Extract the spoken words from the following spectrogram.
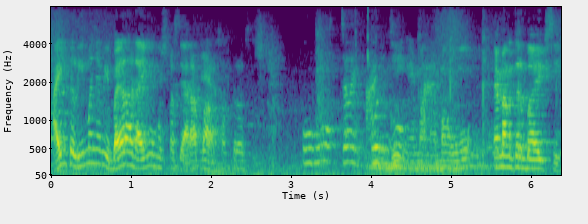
Aing kelima nyampe Bayar ada aing mus pasti Arab iya. Satu Terus. Ungu, coy. Anjing emang emang ungu. Emang terbaik sih.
